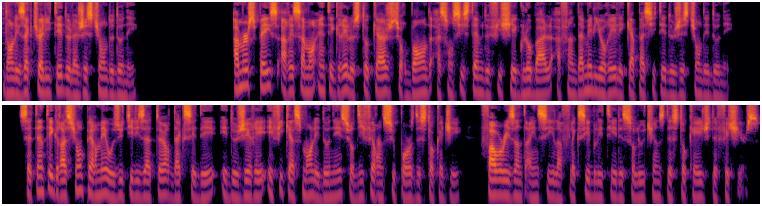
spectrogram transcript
Dans les actualités de la gestion de données. Hammerspace a récemment intégré le stockage sur bande à son système de fichiers global afin d'améliorer les capacités de gestion des données. Cette intégration permet aux utilisateurs d'accéder et de gérer efficacement les données sur différents supports de stockage, favorisant ainsi la flexibilité des solutions de stockage de fichiers.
